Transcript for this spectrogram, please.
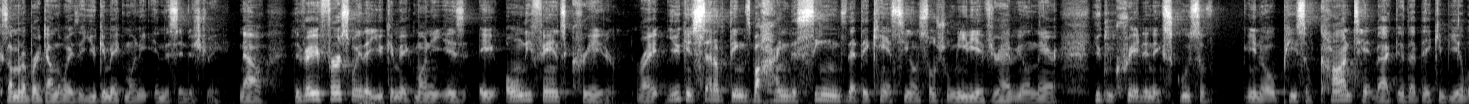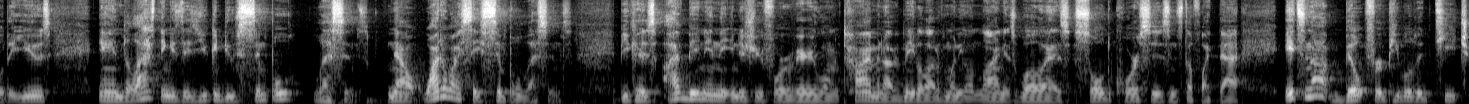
because I'm going to break down the ways that you can make money in this industry. Now, the very first way that you can make money is a OnlyFans creator, right? You can set up things behind the scenes that they can't see on social media if you're heavy on there. You can create an exclusive, you know, piece of content back there that they can be able to use. And the last thing is, is you can do simple lessons. Now, why do I say simple lessons? because I've been in the industry for a very long time and I've made a lot of money online as well as sold courses and stuff like that. It's not built for people to teach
